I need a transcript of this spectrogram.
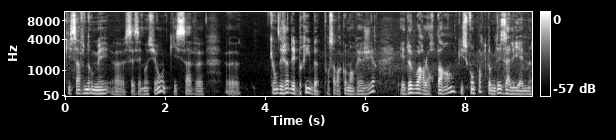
qui savent nommer euh, ces émotions, qui savent, euh, qui ont déjà des bribes pour savoir comment réagir, et de voir leurs parents qui se comportent comme des aliens.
